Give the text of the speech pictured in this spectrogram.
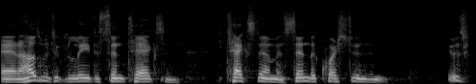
And the husband took the lead to send texts and text them and send the questions. And he was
